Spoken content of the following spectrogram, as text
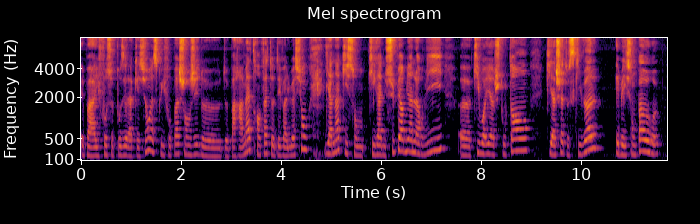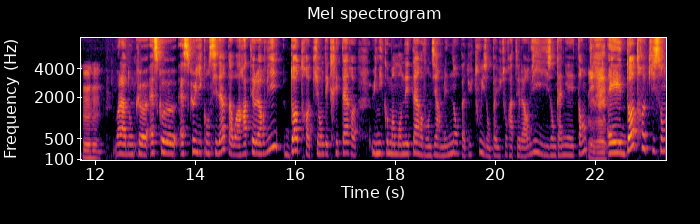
eh ben, il faut se poser la question, est-ce qu'il ne faut pas changer de, de paramètre en fait d'évaluation? Il y en a qui, sont, qui gagnent super bien leur vie, euh, qui voyagent tout le temps, qui achètent ce qu'ils veulent, eh bien ils sont pas heureux. Mhm. Voilà, donc euh, est-ce que est-ce qu'ils considèrent avoir raté leur vie? D'autres qui ont des critères uniquement monétaires vont dire mais non, pas du tout, ils n'ont pas du tout raté leur vie, ils ont gagné tant. Et d'autres qui sont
